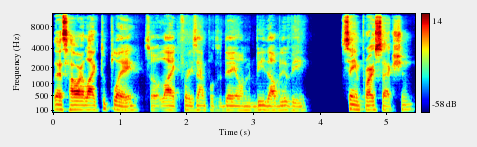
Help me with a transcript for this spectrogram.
That's how I like to play. So like, for example, today on BWV, same price action.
